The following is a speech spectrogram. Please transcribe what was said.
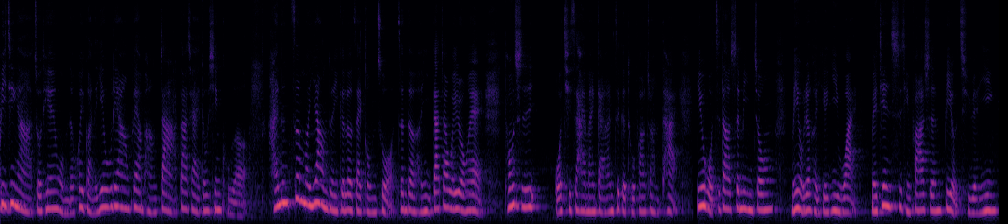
毕竟啊，昨天我们的会馆的业务量非常庞大，大家也都辛苦了，还能这么样的一个乐在工作，真的很以大家为荣哎。同时，我其实还蛮感恩这个突发状态，因为我知道生命中没有任何一个意外。每件事情发生必有其原因，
